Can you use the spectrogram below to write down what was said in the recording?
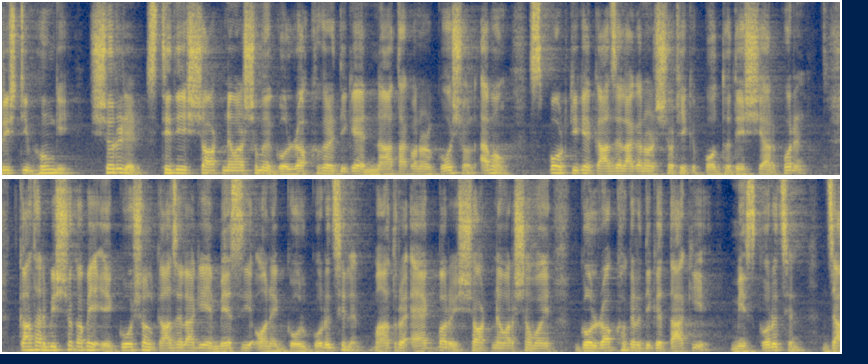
দৃষ্টিভঙ্গি, শরীরের স্থিতি শট নেওয়ার সময় গোলরক্ষকের দিকে না তাকানোর কৌশল এবং স্পোর্ট কিকে কাজে লাগানোর সঠিক পদ্ধতি শেয়ার করেন। কাতার বিশ্বকাপে এই কৌশল কাজে লাগিয়ে মেসি অনেক গোল করেছিলেন, মাত্র একবারই শট নেওয়ার সময় গোলরক্ষকের দিকে তাকিয়ে মিস করেছেন, যা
